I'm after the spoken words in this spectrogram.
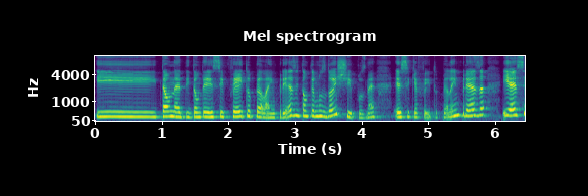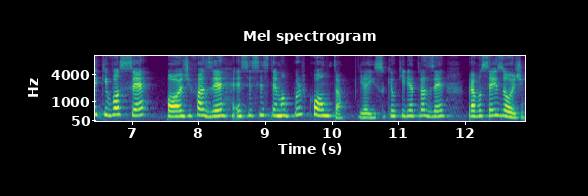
E então, né, então tem esse feito pela empresa, então temos dois tipos, né? Esse que é feito pela empresa e esse que você pode fazer esse sistema por conta. E é isso que eu queria trazer para vocês hoje.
